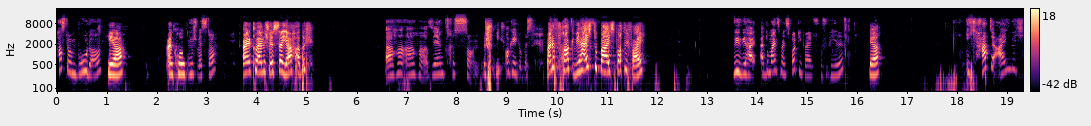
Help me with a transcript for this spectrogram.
Hast du einen Bruder, Ja. Ein groß, eine Schwester? eine kleine Schwester, ja, habe ich. Aha, aha, sehr interessant. Okay, du bist. Meine Frage, wie heißt du bei Spotify? Wie, wie heißt. Du meinst mein Spotify-Profil? Ja. Ich hatte eigentlich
